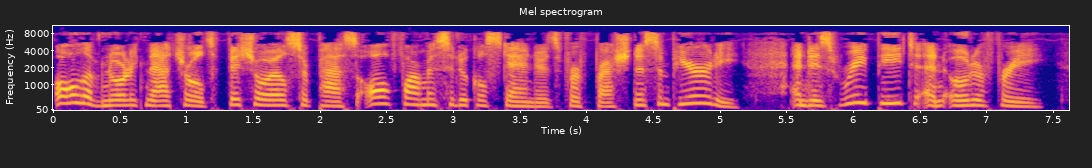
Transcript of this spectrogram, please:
All of Nordic Naturals fish oil surpass all pharmaceutical standards for freshness and purity and is repeat and odor free.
